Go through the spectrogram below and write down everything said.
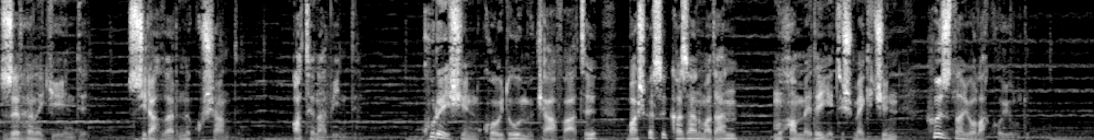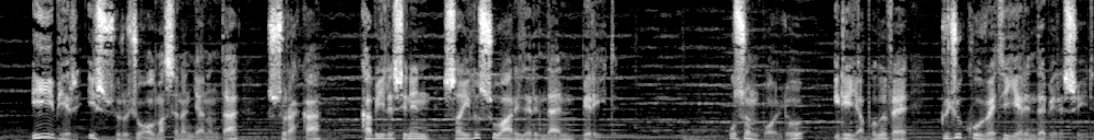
Zırhını giyindi, silahlarını kuşandı, atına bindi. Kureyş'in koyduğu mükafatı başkası kazanmadan Muhammed'e yetişmek için hızla yola koyuldu. İyi bir iş sürücü olmasının yanında Suraka, kabilesinin sayılı suvarilerinden biriydi. Uzun boylu, iri yapılı ve gücü kuvveti yerinde birisiydi.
